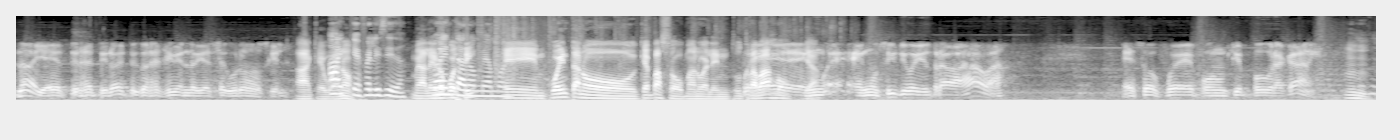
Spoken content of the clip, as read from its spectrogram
No, ya estoy retirado y estoy recibiendo ya el seguro social. Ah, qué bueno. Ay, qué felicidad. Me alegro Cuéntanos, por ti. mi amor. Eh, cuéntanos, ¿qué pasó, Manuel, en tu Pues, trabajo? Ya. En, en un sitio que yo trabajaba, eso fue por un tiempo de huracanes. Ujú.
